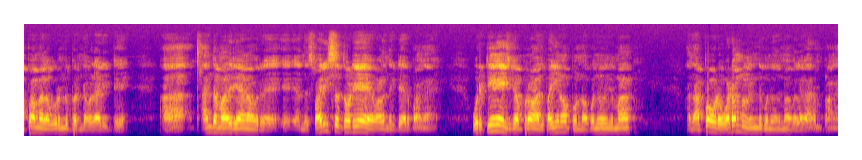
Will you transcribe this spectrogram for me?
அப்பா மேலே உருண்டு பிறண்டு விளையாடிட்டு அந்த மாதிரியான ஒரு அந்த ஸ்பரிசத்தோடையே வளர்ந்துக்கிட்டே இருப்பாங்க. ஒரு டீனேஜுக்கு அப்புறம் அது பையனோ பொண்ணோ கொஞ்சம் கொஞ்சமாக அந்த அப்பாவோட உடம்புல இருந்து கொஞ்சம் கொஞ்சமாக விலக ஆரம்பிப்பாங்க.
